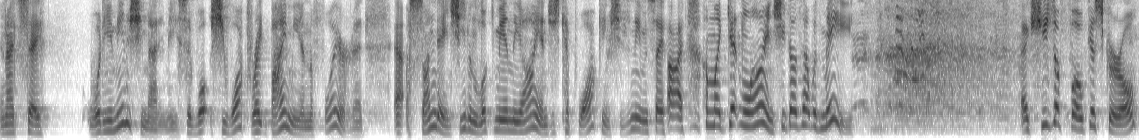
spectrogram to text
And I'd say, what do you mean is she mad at me? He said, Well, she walked right by me in the foyer at, at, a Sunday and she even looked me in the eye and just kept walking. She didn't even say hi. I'm like, Get in line. She does that with me. Like she's a focused girl.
